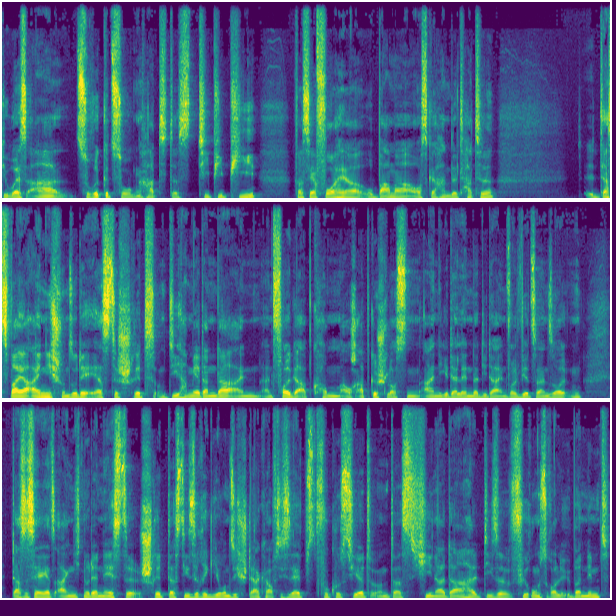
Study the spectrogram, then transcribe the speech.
die USA zurückgezogen hat, das TPP, was ja vorher Obama ausgehandelt hatte. Das war ja eigentlich schon so der erste Schritt und die haben ja dann da ein, ein Folgeabkommen auch abgeschlossen, einige der Länder, die da involviert sein sollten. Das ist ja jetzt eigentlich nur der nächste Schritt, dass diese Region sich stärker auf sich selbst fokussiert und dass China da halt diese Führungsrolle übernimmt,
